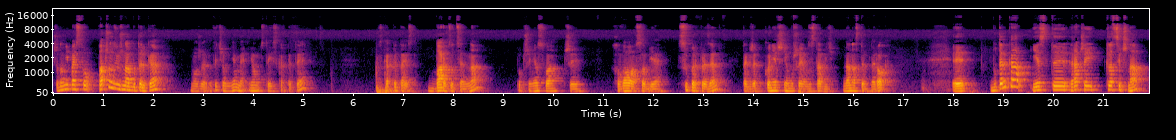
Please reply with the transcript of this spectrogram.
Szanowni Państwo, patrząc już na butelkę, może wyciągniemy ją z tej skarpety. Skarpeta jest bardzo cenna, bo przyniosła czy chowała w sobie super prezent, także koniecznie muszę ją zostawić na następny rok. Y, Butelka jest y, raczej klasyczna,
